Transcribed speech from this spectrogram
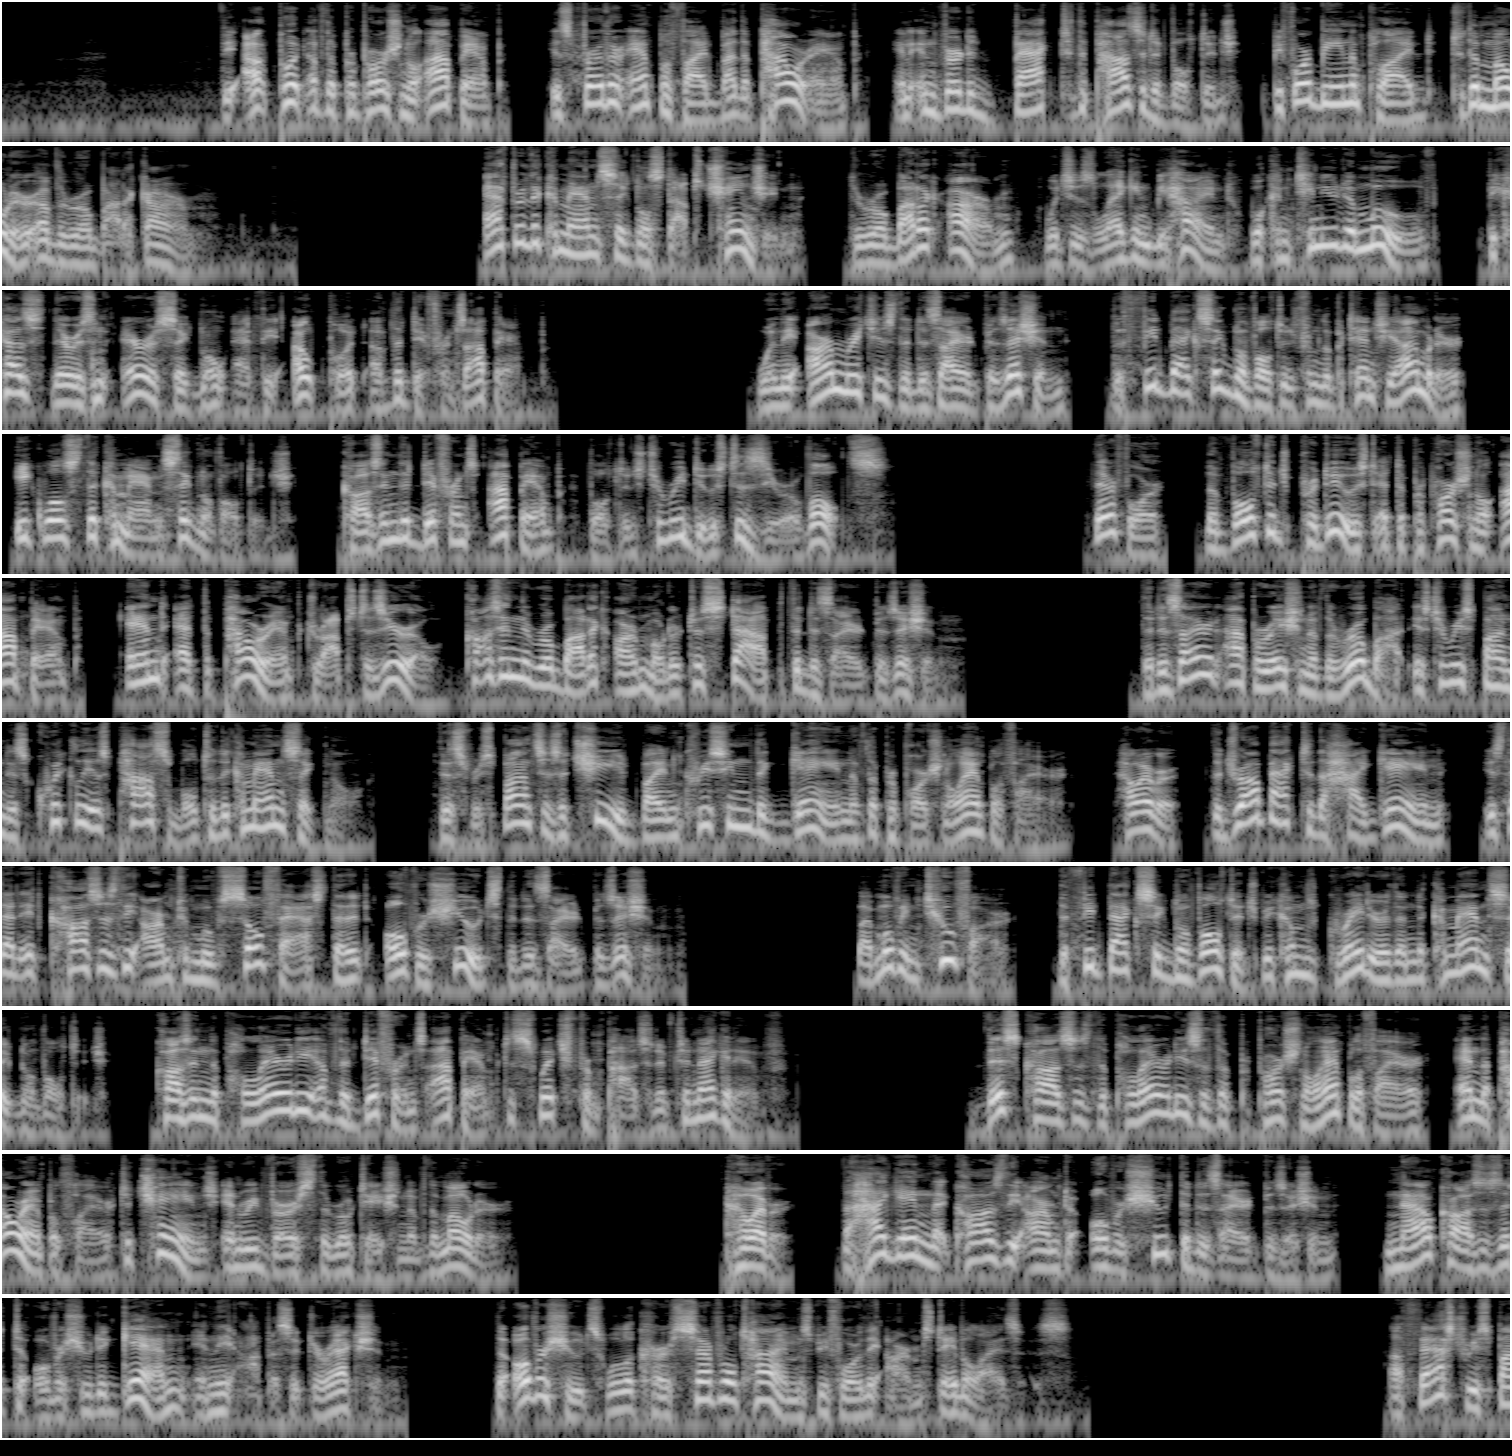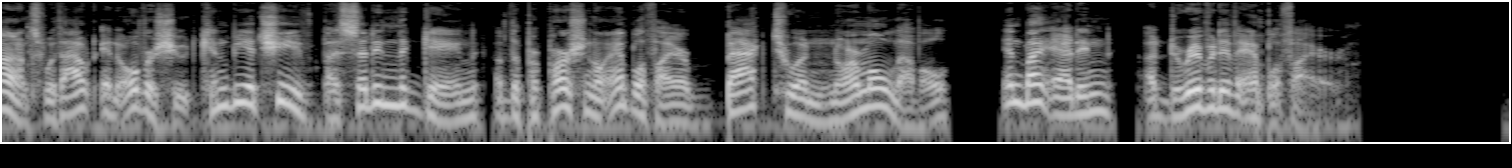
The output of the proportional op-amp is further amplified by the power amp and inverted back to the positive voltage before being applied to the motor of the robotic arm. After the command signal stops changing, the robotic arm, which is lagging behind, will continue to move because there is an error signal at the output of the difference op-amp. When the arm reaches the desired position, the feedback signal voltage from the potentiometer equals the command signal voltage, causing the difference op-amp voltage to reduce to 0 volts. Therefore, the voltage produced at the proportional op-amp and at the power amp drops to zero, causing the robotic arm motor to stop at the desired position. The desired operation of the robot is to respond as quickly as possible to the command signal. This response is achieved by increasing the gain of the proportional amplifier. However, the drawback to the high gain is that it causes the arm to move so fast that it overshoots the desired position. By moving too far, the feedback signal voltage becomes greater than the command signal voltage, causing the polarity of the difference op-amp to switch from positive to negative. This causes the polarities of the proportional amplifier and the power amplifier to change and reverse the rotation of the motor. However, the high gain that caused the arm to overshoot the desired position now causes it to overshoot again in the opposite direction. The overshoots will occur several times before the arm stabilizes. A fast response without an overshoot can be achieved by setting the gain of the proportional amplifier back to a normal level and by adding a derivative amplifier.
